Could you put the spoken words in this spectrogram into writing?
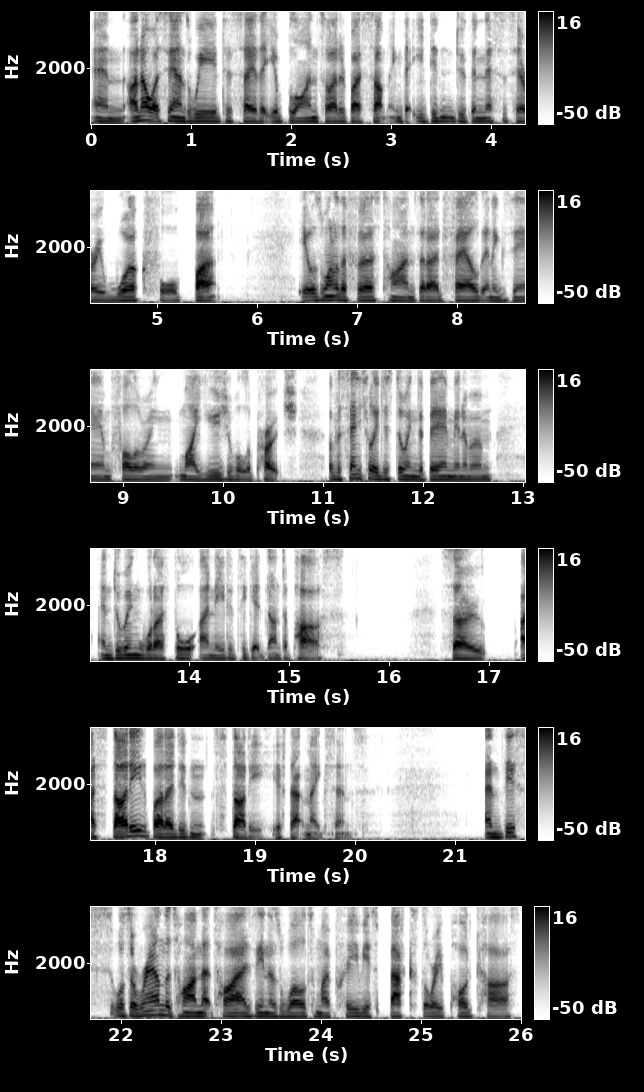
And I know it sounds weird to say that you're blindsided by something that you didn't do the necessary work for, but it was one of the first times that I'd failed an exam following my usual approach of essentially just doing the bare minimum and doing what I thought I needed to get done to pass. So I studied, but I didn't study, if that makes sense. And this was around the time that ties in as well to my previous backstory podcast,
